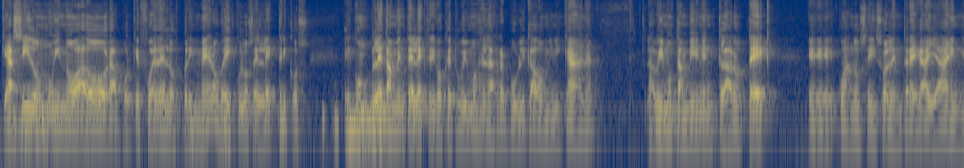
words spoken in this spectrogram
que ha sido muy innovadora porque fue de los primeros vehículos eléctricos, eh, completamente eléctricos que tuvimos en la República Dominicana. La vimos también en Clarotec, eh, cuando se hizo la entrega ya en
